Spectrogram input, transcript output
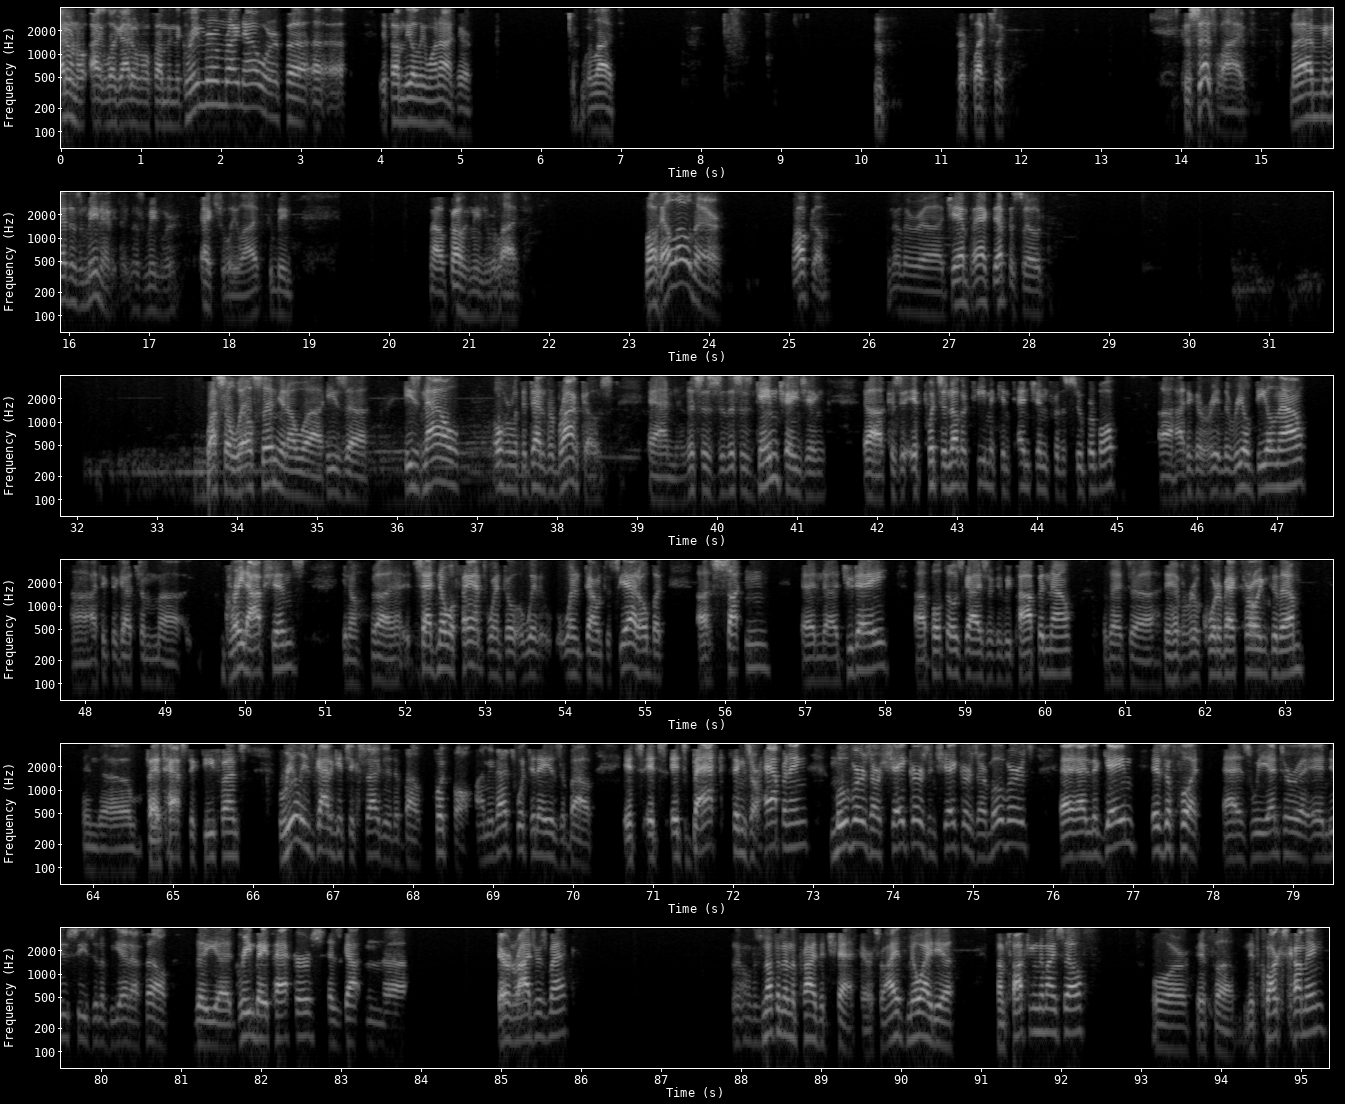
I don't know. I look. I don't know if I'm in the green room right now or if uh, uh, if I'm the only one on here. We're live. Hmm. Perplexing. it says live, but I mean that doesn't mean anything. It Doesn't mean we're actually live. It Could mean. Well, it probably means we're live. Well, hello there. Welcome. Another uh, jam-packed episode. Russell Wilson, you know, uh, he's uh, he's now over with the Denver Broncos, and this is this is game changing because it, it puts another team in contention for the Super Bowl. Uh, I think they're re- the real deal now. Uh, I think they got some uh, great options. You know, uh, it's sad Noah Fant went to, went went down to Seattle, but uh, Sutton and uh, Jeudy, uh, both those guys are going to be popping now. That uh, they have a real quarterback throwing to them and uh, fantastic defense. Really has got to get you excited about football. I mean, that's what today is about. It's it's it's back. Things are happening. Movers are shakers, and shakers are movers. And, the game is afoot as we enter a, a new season of the NFL. The uh, Green Bay Packers has gotten uh, Aaron Rodgers back. No, there's nothing in the private chat there, so I have no idea. I'm talking to myself or if uh, if Clark's coming.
